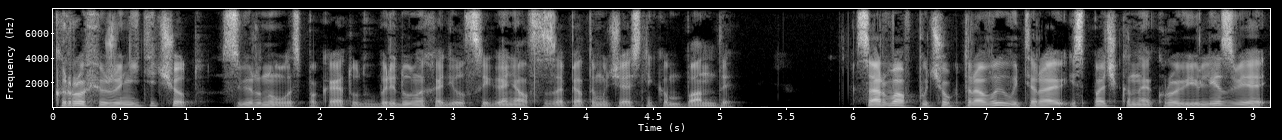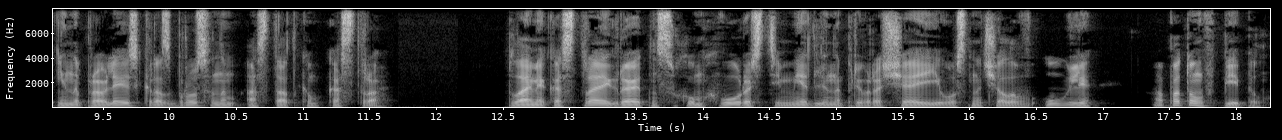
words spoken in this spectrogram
Кровь уже не течет, свернулась, пока я тут в бреду находился и гонялся за пятым участником банды. Сорвав пучок травы, вытираю испачканное кровью лезвие и направляюсь к разбросанным остаткам костра. Пламя костра играет на сухом хворосте, медленно превращая его сначала в угли, а потом в пепел.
